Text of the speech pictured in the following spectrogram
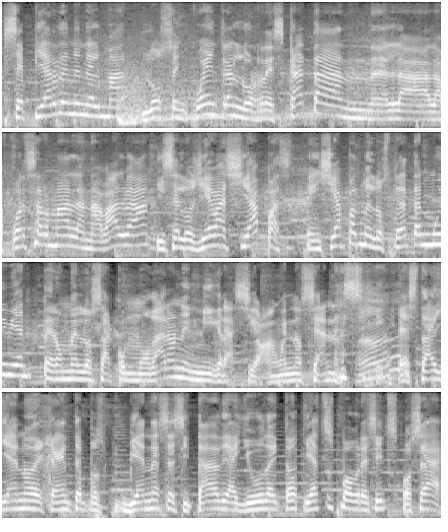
se pierden en el mar, los encuentran, los rescatan eh, la, la Fuerza Armada, la Naval, ¿verdad? Y se los lleva a Chiapas. En Chiapas me los tratan muy bien, pero me los acomodaron en migración, güey, no sean así. Está lleno de gente, pues, bien necesitada de ayuda y todo. Y estos pobrecitos, o sea,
